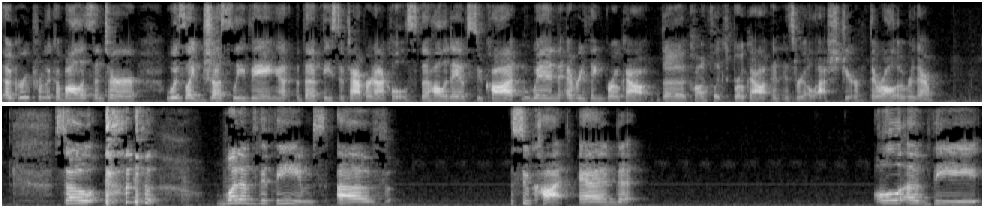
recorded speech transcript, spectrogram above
a group from the Kabbalah Center was like just leaving the Feast of Tabernacles, the holiday of Sukkot, when everything broke out. The conflict broke out in Israel last year. They were all over there. So one of the themes of Sukkot and all of the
